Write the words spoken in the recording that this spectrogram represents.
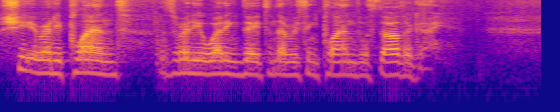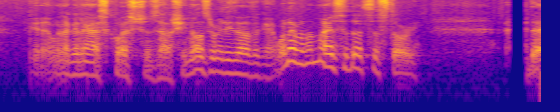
She already planned, there's already a wedding date and everything planned with the other guy. Yeah, we're not going to ask questions how she knows already the other guy. Whatever the said, that's the story. They uh,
